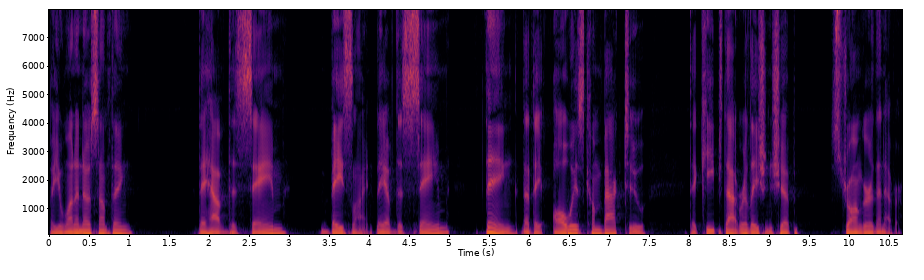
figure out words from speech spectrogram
But you want to know something? They have the same baseline. They have the same thing that they always come back to that keeps that relationship stronger than ever.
